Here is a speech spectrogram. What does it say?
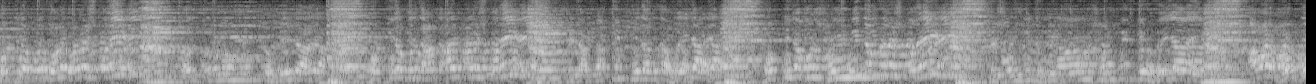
যখন যখন প্রবেশ করে যখন যাত্রায় প্রবেশ করে হয়ে যায়। ভক্তি যখন সঙ্গীতে প্রবেশ করে, সে সংগীত হরিনাম সংকীর্তন হয়ে যায়। আবার ভক্তি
